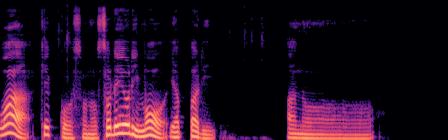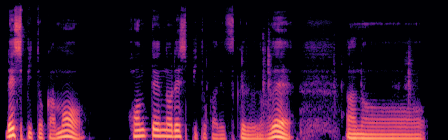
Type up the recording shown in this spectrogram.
は、結構その、それよりも、やっぱり、あのーレシピとかも、本店のレシピとかで作るので、あのー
